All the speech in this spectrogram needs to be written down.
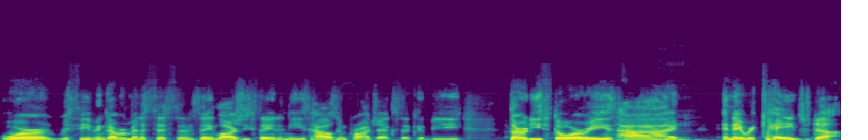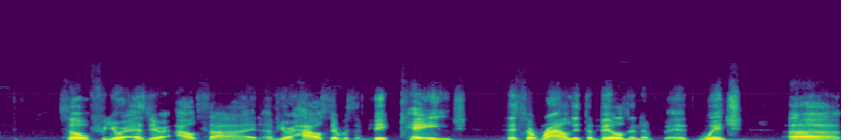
were receiving government assistance. They largely stayed in these housing projects that could be 30 stories high. Mm and they were caged up. So for your as they're outside of your house, there was a big cage that surrounded the building, of, uh, which uh,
